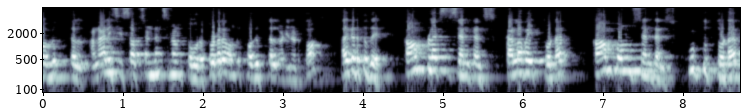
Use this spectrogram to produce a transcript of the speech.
பகுத்தல். அனாலிசிஸ் ஆஃப் சென்டென்ஸ் ஒரு தொடரை வந்து பகுத்தல் அப்படின்னு அர்த்தம். அதுக்கு அடுத்தது காம்ப்ளெக்ஸ் சென்டென்ஸ் கலவை தொடர். காம்பவுண்ட் சென்டென்ஸ் கூட்டுத்தொடர்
